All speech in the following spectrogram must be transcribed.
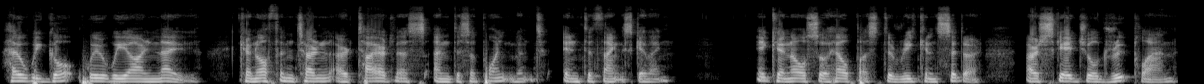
how we got where we are now can often turn our tiredness and disappointment into thanksgiving. It can also help us to reconsider our scheduled route plan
